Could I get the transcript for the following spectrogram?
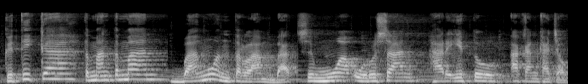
Ketika teman-teman bangun terlambat, semua urusan hari itu akan kacau.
